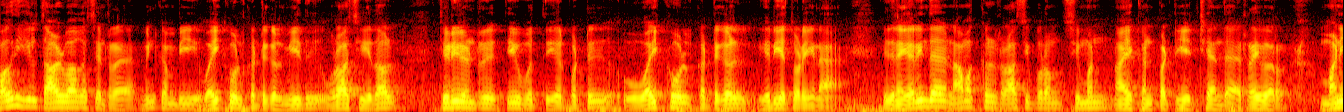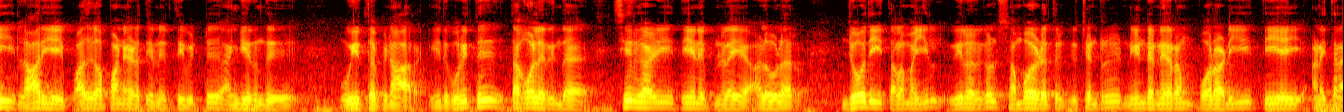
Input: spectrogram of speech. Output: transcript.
பகுதியில் தாழ்வாக சென்ற மின்கம்பி வைக்கோல் கட்டுகள் மீது உராசியதால் திடீரென்று தீ விபத்து ஏற்பட்டு வைக்கோல் கட்டுகள் எரியத் தொடங்கின. இதனை அறிந்த நாமக்கல் ராசிபுரம் சிம்மன் நாயக்கன்பட்டியைச் சேர்ந்த டிரைவர் மணி லாரியை பாதுகாப்பான இடத்தில் நிறுத்திவிட்டு அங்கிருந்து உயிர் தப்பினார் இது குறித்து தகவல் அறிந்த சீர்காழி தீயணைப்பு நிலைய அலுவலர் ஜோதி தலைமையில் வீரர்கள் சம்பவ இடத்திற்கு சென்று நீண்ட நேரம் போராடி தீயை அணைத்தன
